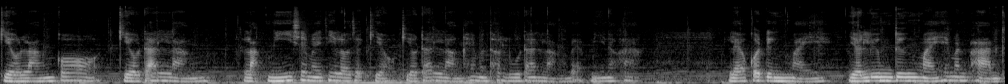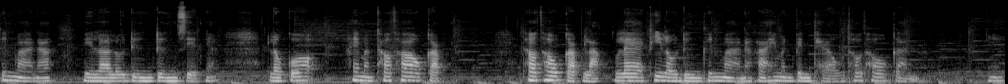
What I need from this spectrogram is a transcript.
เกี่ยวหลังก็เกี่ยวด้านหลัง หลักนี้ใช่ไหมที่เราจะเกี่ยวเกี่ยวด้านหลังให้มันทะลุด้านหลังแบบนี้นะคะ แล้วก็ดึงไหม อย่าลืมดึงไหมให้มันผ่านขึ้นมานะ เวลาเราดึงดึงเสร็จเนี่ย เราก็ให้มันเท่าๆกับเท่าๆกับหลักแรกที่เราดึงขึ้นมานะคะ ให้มันเป็นแถวเท่า ๆกันเนี่ย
